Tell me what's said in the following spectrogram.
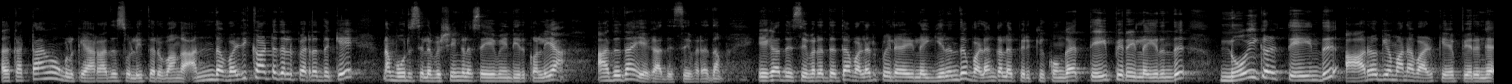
அது கட்டாயமாக உங்களுக்கு யாராவது சொல்லி தருவாங்க. அந்த வழிகாட்டுதல் பெறதுக்கே நம்ம ஒரு சில விஷயங்களை செய்ய வேண்டியிருக்கோம் இல்லையா? அதுதான் ஏகாதசி விரதம். ஏகாதசி விரதத்தை வளர்ப்பிறையில் இருந்து வளங்களை பெருக்கிக்கோங்க. தேய்ப்பிறையில இருந்து நோய்கள் தேய்ந்து ஆரோக்கியமான வாழ்க்கையை பெறுங்க.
